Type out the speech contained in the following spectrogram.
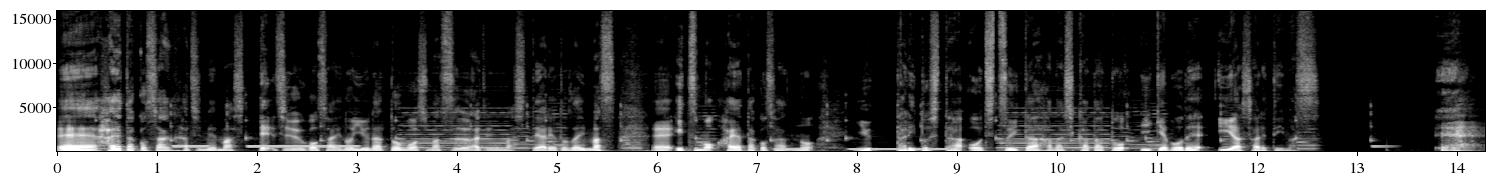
えー、はやたこさん、はじめまして、15歳のゆなと申します。はじめまして、ありがとうございます。えー、いつもはやたこさんのゆったりとした落ち着いた話し方とイケボで癒されています。え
